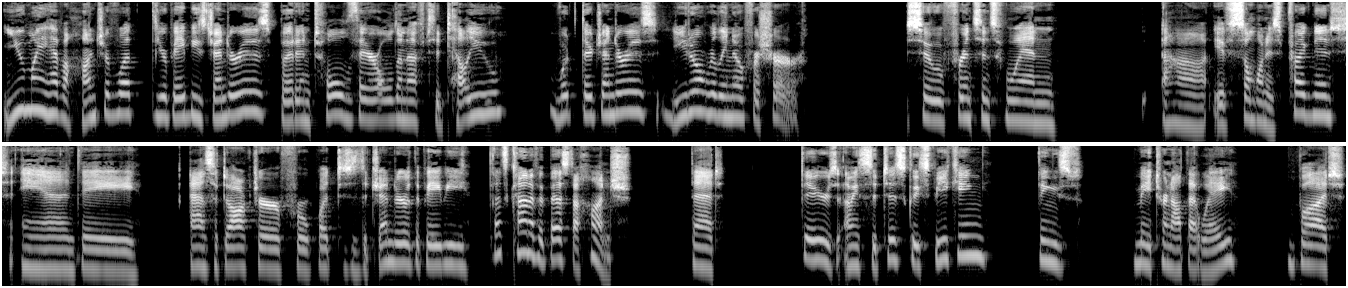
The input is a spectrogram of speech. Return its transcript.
you might have a hunch of what your baby's gender is, but until they're old enough to tell you what their gender is, you don't really know for sure. So, for instance, when uh, if someone is pregnant and they ask a doctor for what is the gender of the baby, that's kind of at best a hunch that there's, I mean, statistically speaking, things may turn out that way, but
